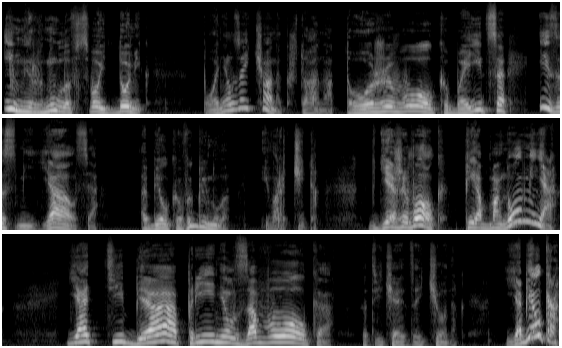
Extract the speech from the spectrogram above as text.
и нырнула в свой домик. Понял зайчонок, что она тоже волка боится, и засмеялся. А белка выглянула и ворчит. «Где же волк? Ты обманул меня?» «Я тебя принял за волка», — отвечает зайчонок. «Я белка?»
